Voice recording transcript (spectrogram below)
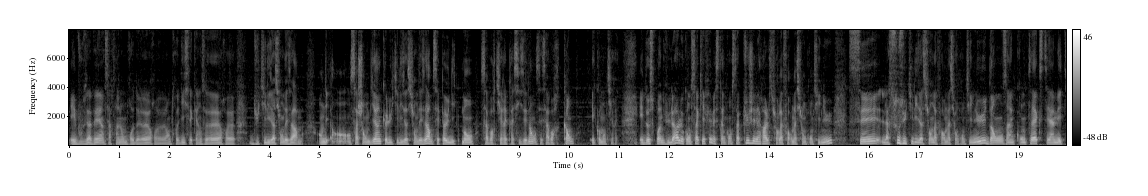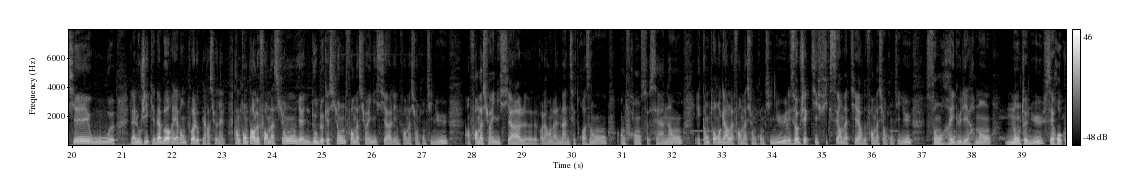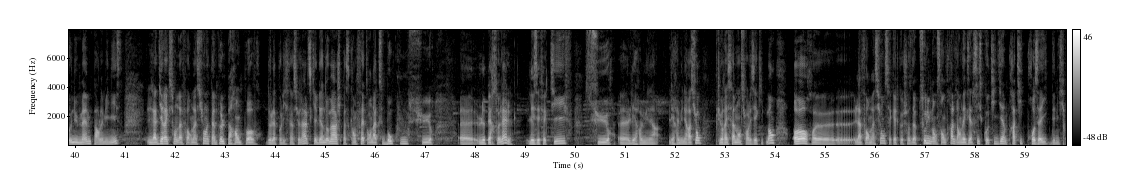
et vous avez un certain nombre d'heures, entre 10 et 15 heures, d'utilisation des armes. En, sachant bien que l'utilisation des armes, c'est pas uniquement savoir tirer précisément, c'est savoir quand et comment tirer. Et de ce point de vue-là, le constat qui est fait, mais c'est un constat plus général sur la formation continue, c'est la sous-utilisation de la formation continue dans un contexte et un métier où euh, la logique est d'abord et avant tout à l'opérationnel. Quand on parle de formation, il y a une double question, une formation initiale et une formation continue. En formation initiale, euh, voilà, en Allemagne c'est trois ans, en France c'est un an, et quand on regarde la formation continue, les objectifs fixés en matière de formation continue sont régulièrement non tenus, c'est reconnu même par le ministre. La direction de la formation est un peu le parent pauvre de la police nationale, ce qui est bien dommage parce qu'en fait on axe beaucoup sur euh, le personnel, les effectifs, sur euh, les, rémunérations, plus récemment sur les équipements. Or, euh, la formation, c'est quelque chose d'absolument central dans l'exercice quotidien, pratique, prosaïque des missions.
